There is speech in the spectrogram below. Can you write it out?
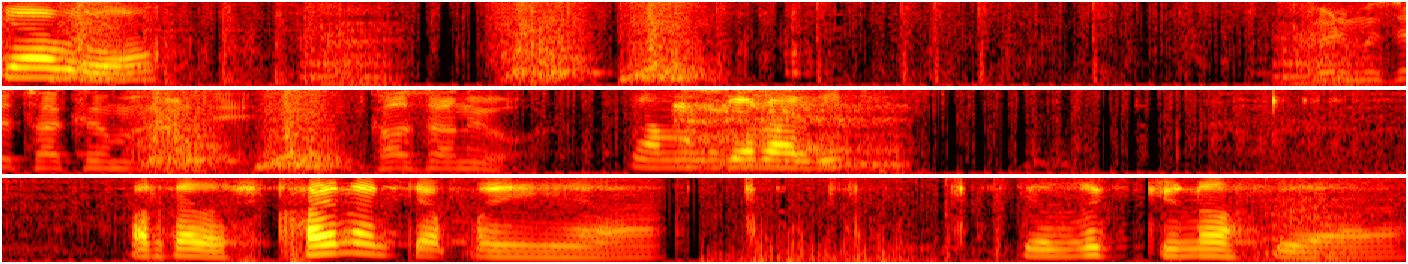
Gel buraya. Kırmızı takım önde. Kazanıyor. Yalnız geberdik. Arkadaş kaynak yapmayın ya. Yazık günah ya.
